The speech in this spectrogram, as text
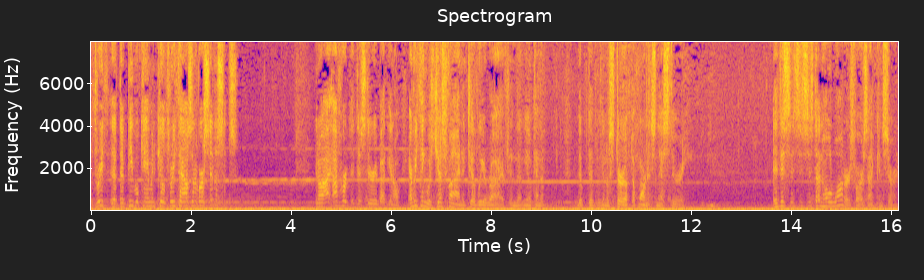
three that, that people came and killed 3,000 of our citizens. You know, I, have heard this theory about you know everything was just fine until we arrived, and then you know, kind of the, the you know stir up the hornet's nest theory. It just it just doesn't hold water as far as I'm concerned.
